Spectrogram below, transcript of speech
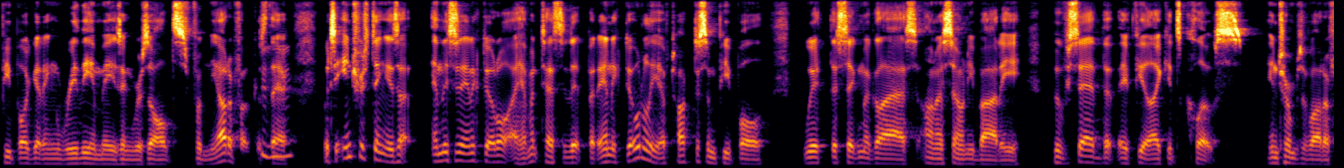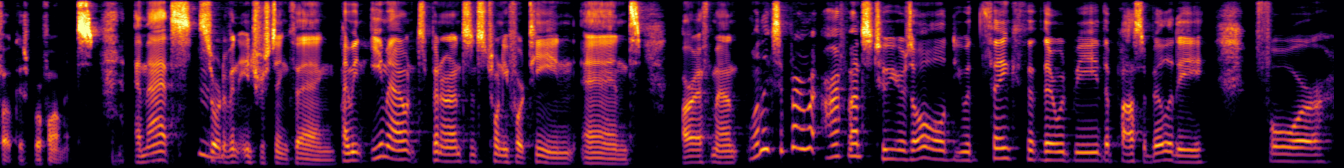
people are getting really amazing results from the autofocus mm-hmm. there. What's interesting is, uh, and this is anecdotal, I haven't tested it, but anecdotally, I've talked to some people with the Sigma glass on a Sony body who've said that they feel like it's close in terms of autofocus performance. And that's hmm. sort of an interesting thing. I mean, E mount's been around since 2014 and RF mount, well, except RF mount's two years old. You would think that there would be the possibility for.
